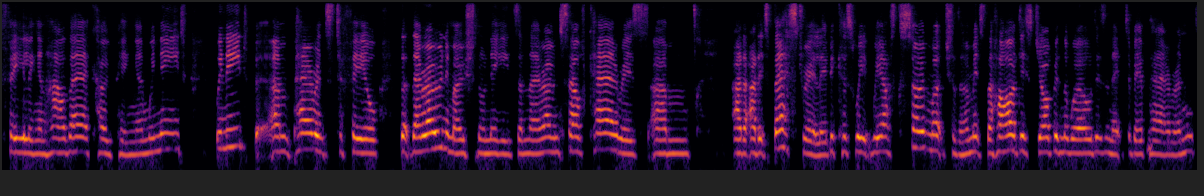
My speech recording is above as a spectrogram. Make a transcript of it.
feeling and how they're coping. And we need we need um, parents to feel that their own emotional needs and their own self care is um, at, at its best really because we, we ask so much of them. It's the hardest job in the world isn't it to be a parent?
